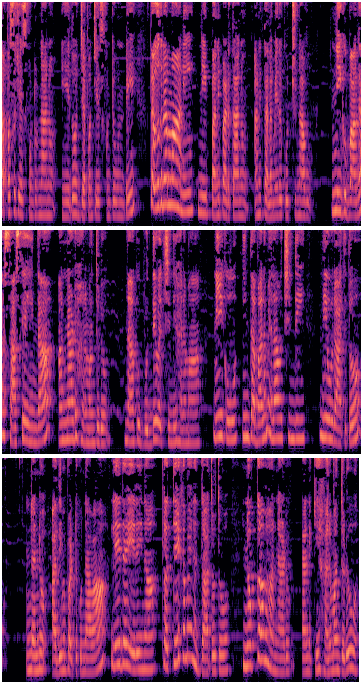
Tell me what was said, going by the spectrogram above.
తపస్సు చేసుకుంటున్నాను. ఏదో జపం చేసుకుంటూ ఉంటే తగుదరమ్మా అని నీ పని పడతాను అని తల మీద కూర్చున్నావు. నీకు బాగా శాస్తి అయిందా? అన్నాడు హనుమంతుడు. నాకు బుద్ధి వచ్చింది హనుమా. నీకు ఇంత బలం ఎలా వచ్చింది? నీవు రాతితో నన్ను అదిమి పట్టుకున్నావా? లేదా ఏదైనా ప్రత్యేకమైన ధాతుతో నొక్కావా అన్నాడు. దానికి హనుమంతుడు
